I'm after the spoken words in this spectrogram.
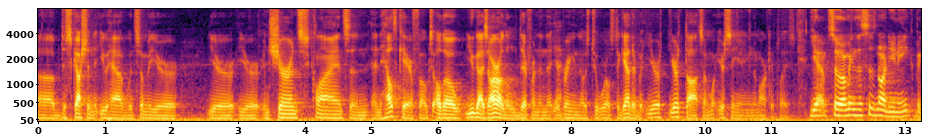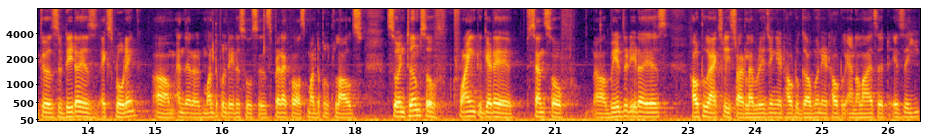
uh, discussion that you have with some of your your, your insurance clients and, and healthcare folks, although you guys are a little different in that you're bringing those two worlds together, but your, your thoughts on what you're seeing in the marketplace? Yeah, so I mean, this is not unique because the data is exploding um, and there are multiple data sources spread across multiple clouds. So, in terms of trying to get a sense of uh, where the data is, how to actually start leveraging it, how to govern it, how to analyze it, is a,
